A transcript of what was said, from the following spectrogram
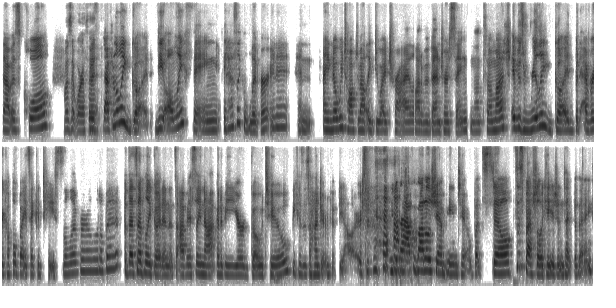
That was cool. Was it worth It definitely good. The only thing, it has like liver in it. And I know we talked about like, do I try a lot of adventurous things? Not so much. It was really good, but every couple bites I could taste the liver a little bit. But that's definitely good. And it's obviously not going to be your go to because it's $150. you get a half a bottle of champagne too, but still, it's a special occasion type of thing.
